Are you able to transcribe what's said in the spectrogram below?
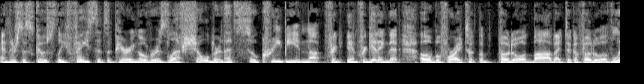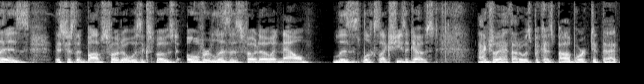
and there's this ghostly face that's appearing over his left shoulder. That's so creepy and not for, and forgetting that, oh, before I took the photo of Bob, I took a photo of Liz. It's just that Bob's photo was exposed over Liz's photo and now Liz looks like she's a ghost Actually, I thought it was because Bob worked at that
